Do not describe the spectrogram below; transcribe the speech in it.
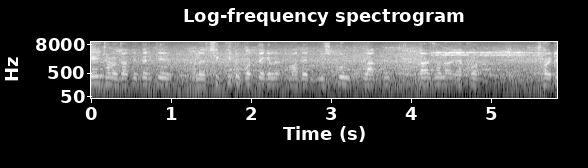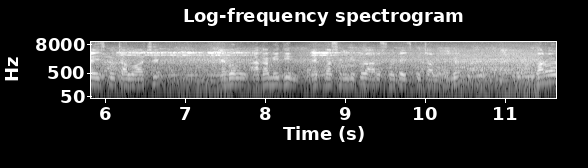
এই জনজাতিদেরকে মানে শিক্ষিত করতে গেলে আমাদের স্কুল লাগবে। তার জন্য এখন ছয়টা স্কুল চালু আছে এবং আগামী দিন এক মাসের ভিতরে আরও ছয়টা স্কুল চালু হবে। কারণ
